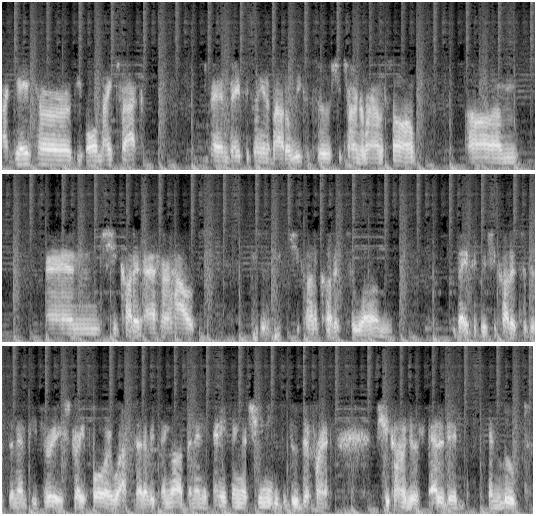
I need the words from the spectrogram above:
I gave her the all night track, and basically in about a week or two, she turned around the song. Um, and she cut it at her house. She kind of cut it to, um, basically she cut it to just an MP3, straightforward, where I set everything up and any, anything that she needed to do different, she kind of just edited and looped.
